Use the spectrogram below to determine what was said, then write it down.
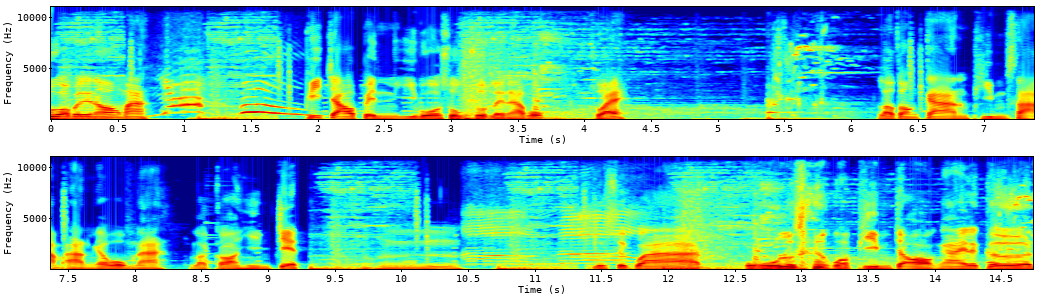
รัวๆไปเลยน้องมา พี่จะเอาเป็นอีโวสูงสุดเลยนะครับผมสวย เราต้องการพิมพ์ 3 อันครับผมนะ แล้วก็หิน7อื้อหือรู้สึกว่า โอ้โห รู้สึกว่าพิมพ์จะออกง่ายเหลือเกิน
